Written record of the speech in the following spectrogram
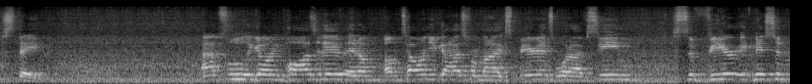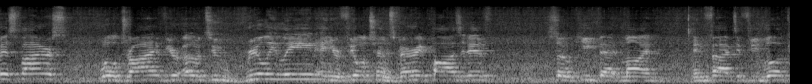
statement. Absolutely going positive, and I'm, I'm telling you guys from my experience, what I've seen, severe ignition misfires will drive your O2 really lean and your fuel trim's very positive. So keep that in mind. In fact, if you look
